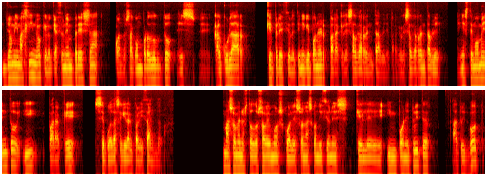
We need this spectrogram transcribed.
yo me imagino que lo que hace una empresa cuando saca un producto es eh, calcular qué precio le tiene que poner para que le salga rentable, para que le salga rentable en este momento y para que se pueda seguir actualizando. Más o menos todos sabemos cuáles son las condiciones que le impone Twitter a Tweetbot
